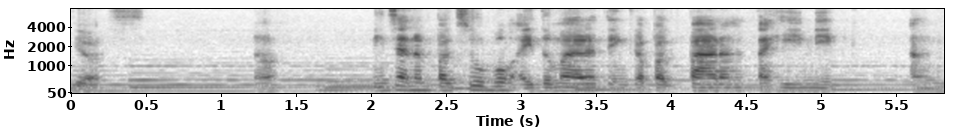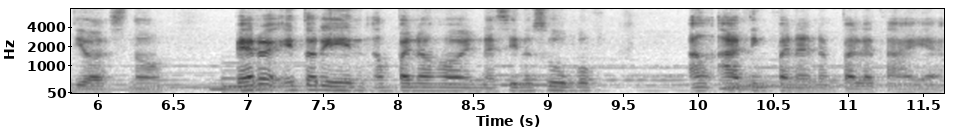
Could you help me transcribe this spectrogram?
Diyos. No? Minsan ang pagsubok ay dumarating kapag parang tahimik ang Diyos, no? Pero ito rin ang panahon na sinusubok ang ating pananampalataya.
